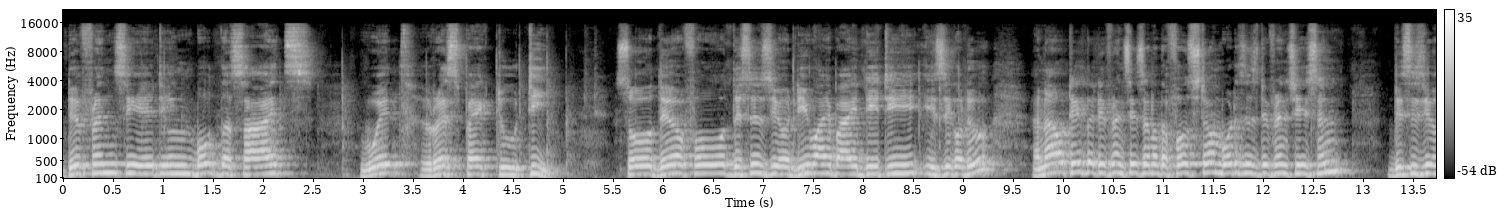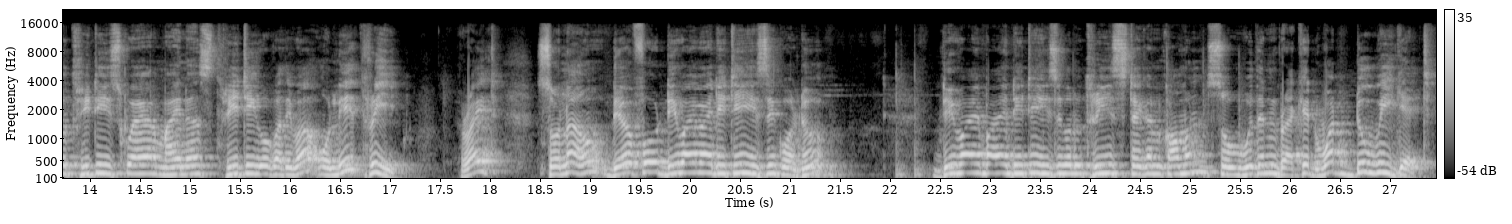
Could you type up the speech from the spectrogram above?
differentiating both the sides with respect to t. So therefore this is your dy by dt is equal to and now take the differentiation of the first term. What is this differentiation this is your 3t square minus 3t go katiba only 3 right? So now therefore dy by dt is equal to dy by dt is equal to 3 is taken common. So within bracket what do we get?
